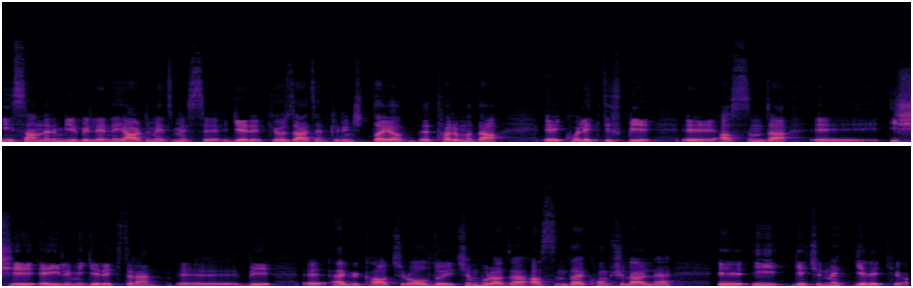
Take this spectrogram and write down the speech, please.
insanların birbirlerine yardım etmesi gerekiyor. Zaten pirinç e, tarımı da e, kolektif bir e, aslında e, işi, eylemi gerektiren e, bir e, agriculture olduğu için burada aslında komşularla e, iyi geçinmek gerekiyor.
